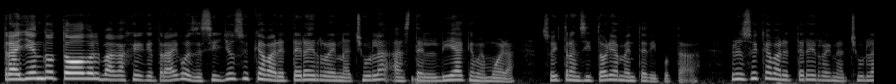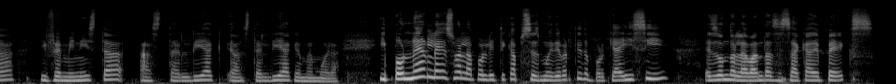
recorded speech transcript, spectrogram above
trayendo todo el bagaje que traigo, es decir, yo soy cabaretera y reina chula hasta el día que me muera. Soy transitoriamente diputada, pero soy cabaretera y reina chula y feminista hasta el día hasta el día que me muera. Y ponerle eso a la política pues es muy divertido porque ahí sí es donde la banda se saca de pex,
